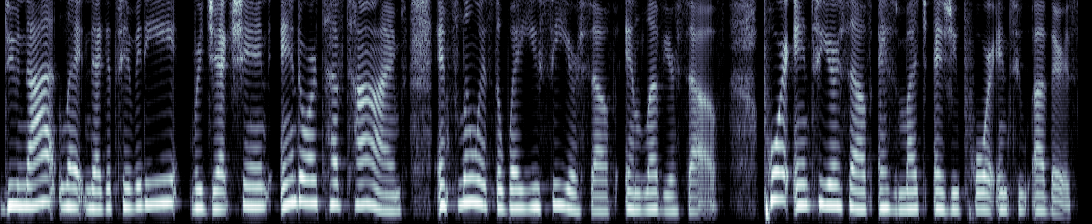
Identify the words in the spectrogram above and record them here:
Do not let negativity, rejection, and or tough times influence the way you see yourself and love yourself. Pour into yourself as much as you pour into others.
